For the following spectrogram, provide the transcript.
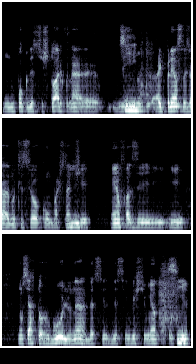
um pouco desse histórico, né? Sim. A imprensa já noticiou com bastante Sim. ênfase e, e um certo orgulho né, desse, desse investimento, porque Sim.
